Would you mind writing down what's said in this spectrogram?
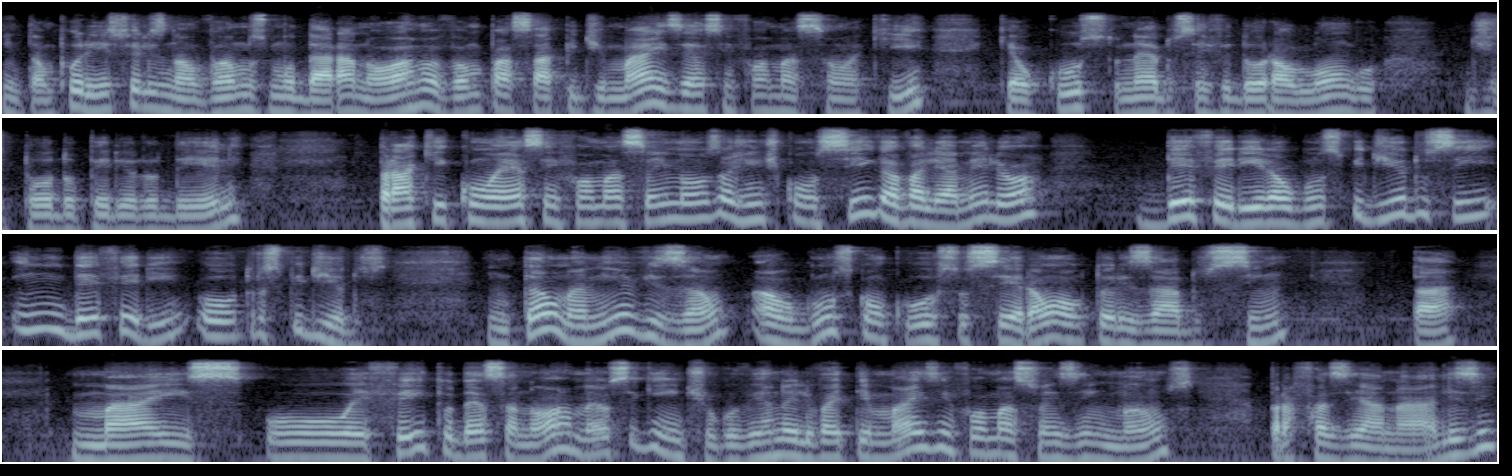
Então, por isso, eles não vamos mudar a norma, vamos passar a pedir mais essa informação aqui, que é o custo né, do servidor ao longo de todo o período dele, para que com essa informação em mãos a gente consiga avaliar melhor, deferir alguns pedidos e indeferir outros pedidos. Então, na minha visão, alguns concursos serão autorizados sim, tá? Mas o efeito dessa norma é o seguinte: o governo ele vai ter mais informações em mãos para fazer análise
